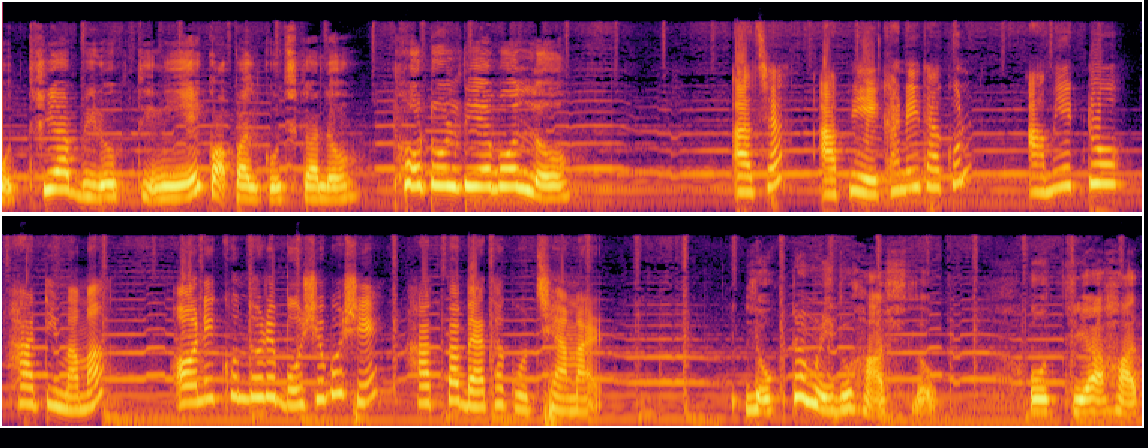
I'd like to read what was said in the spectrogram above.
অত্রিয়া বিরক্তি নিয়ে কপাল কুচকালো। ঠোঁট উল্টিয়ে বলল আচ্ছা আপনি এখানেই থাকুন। আমি একটু হাঁটি মামা। অনেকক্ষণ ধরে বসে বসে হাত পা ব্যথা করছে আমার। লোকটা মৃদু হাসলো। অত্রিয়া হাত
